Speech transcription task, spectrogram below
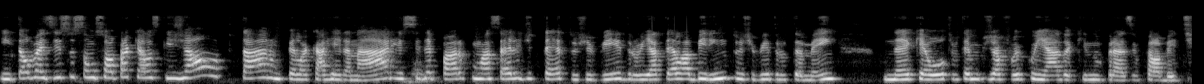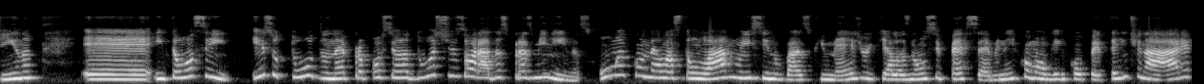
Então, mas isso são só para aquelas que já optaram pela carreira na área e se deparam com uma série de tetos de vidro e até labirintos de vidro também, né? Que é outro termo que já foi cunhado aqui no Brasil pela Betina. É, então, assim, isso tudo, né, proporciona duas tesouradas para as meninas. Uma quando elas estão lá no ensino básico e médio e que elas não se percebem nem como alguém competente na área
